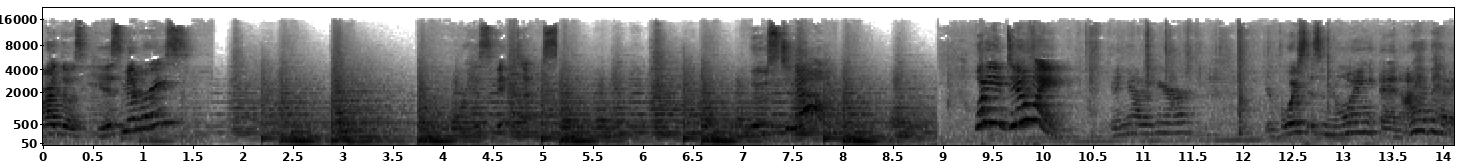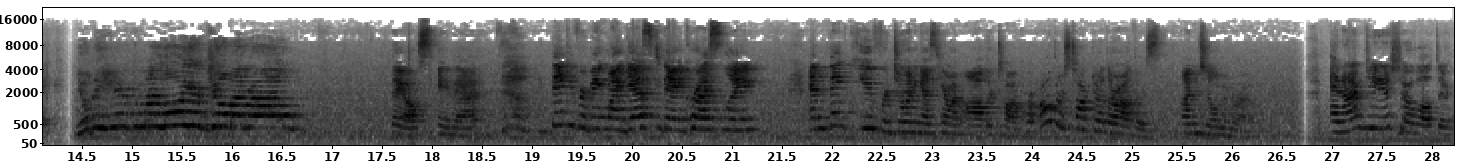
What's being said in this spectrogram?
Are those his memories? Or his victims? Who's to know? What are you doing? Getting out of here. Your voice is annoying and I have a headache. You'll be hearing from my lawyer, Joe Monroe! They all say that. Thank you for being my guest today, Kresley. And thank you for joining us here on Author Talk, where authors talk to other authors. I'm Jill Monroe. And I'm Gena Showalter.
